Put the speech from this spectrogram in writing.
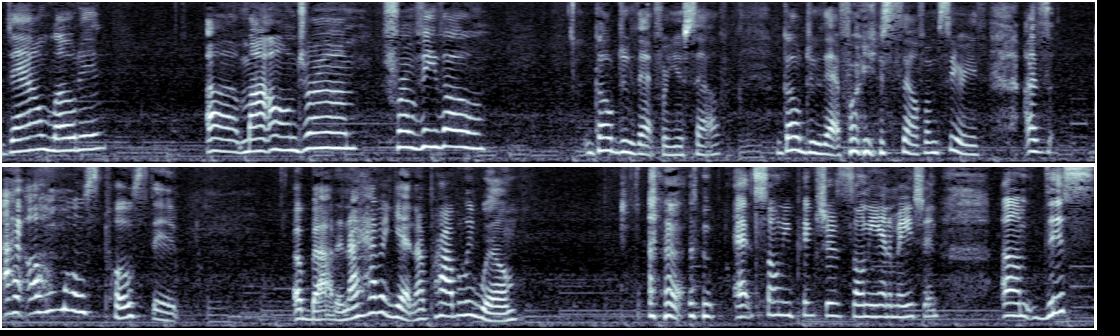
downloaded uh, my own drum from Vivo, Go do that for yourself. Go do that for yourself. I'm serious. As I almost posted about it. And I haven't yet, and I probably will. At Sony Pictures, Sony Animation. Um, this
